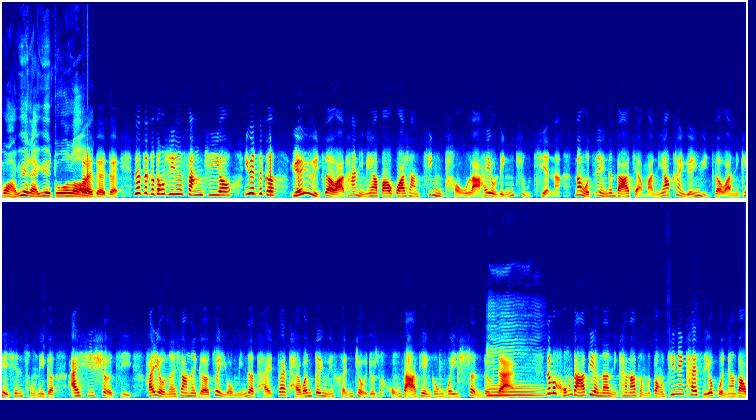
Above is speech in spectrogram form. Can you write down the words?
哇，越来越多了，对，对对，那这个东西是商机哦，因为这个元宇宙啊，它里面要包括像镜头啦，还有零组件呐、那我之前跟大家讲嘛，你要看元宇宙啊，你可以先从那个 IC 设计，还有呢，像那个最有名的台在台湾耕耘很久，就是宏达电跟威盛，对不对？嗯那么宏达电呢，你看它怎么动？今天开始又滚量到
